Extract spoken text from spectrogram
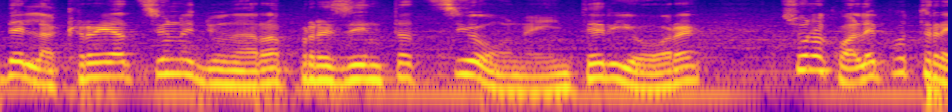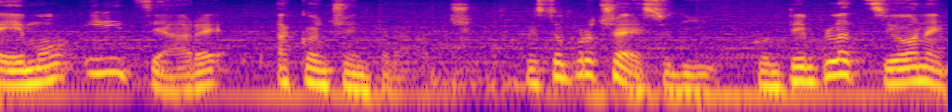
della creazione di una rappresentazione interiore sulla quale potremo iniziare a concentrarci. Questo processo di contemplazione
